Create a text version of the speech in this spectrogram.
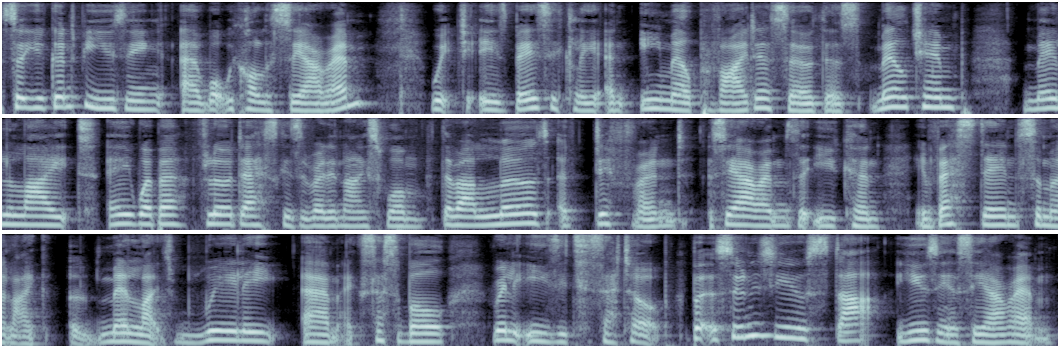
So you're going to be using uh, what we call a CRM, which is basically an email provider. So there's MailChimp, MailerLite, Aweber, Flodesk is a really nice one. There are loads of different CRMs that you can invest in. Some are like uh, MailerLite's really um, accessible, really easy to set up. But as soon as you start using a CRM,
